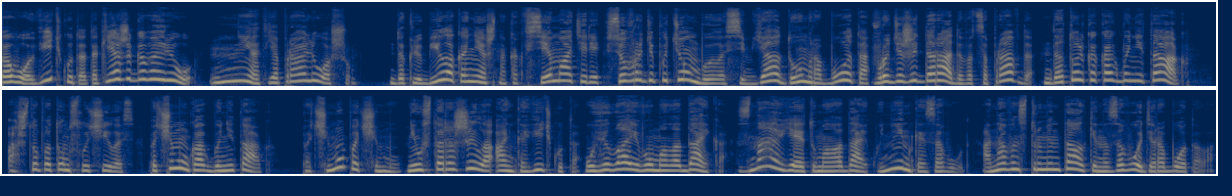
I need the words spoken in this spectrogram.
Кого, Витьку-то? Так я же говорю. Нет, я про Алешу. Так любила, конечно, как все матери. Все вроде путем было. Семья, дом, работа. Вроде жить да радоваться, правда? Да только как бы не так. А что потом случилось? Почему как бы не так? Почему-почему? Не усторожила Анька Витьку-то, увела его молодайка. Знаю я эту молодайку, Нинкой зовут. Она в инструменталке на заводе работала.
